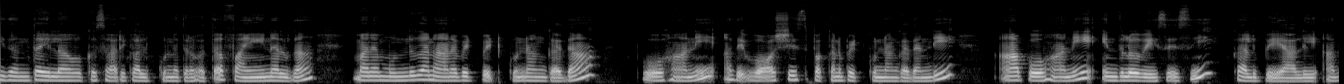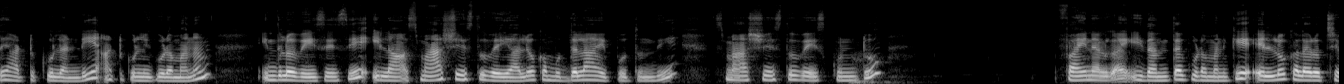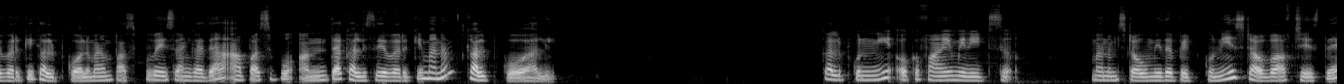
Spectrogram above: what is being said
ఇదంతా ఇలా ఒకసారి కలుపుకున్న తర్వాత ఫైనల్గా మనం ముందుగా నానబెట్టి పెట్టుకున్నాం కదా పోహాని అదే వాష్ చేసి పక్కన పెట్టుకున్నాం కదండి ఆ పోహాని ఇందులో వేసేసి కలిపేయాలి. అదే అటుకులండి అటుకుల్ని కూడా మనం ఇందులో వేసేసి ఇలా స్మాష్ చేస్తూ వేయాలి. ఒక ముద్దలా అయిపోతుంది. స్మాష్ చేస్తూ వేసుకుంటూ ఫైనల్గా ఇదంతా కూడా మనకి ఎల్లో కలర్ వచ్చే వరకు కలుపుకోవాలి. మనం పసుపు వేసాం కదా ఆ పసుపు అంతా కలిసే వరకు మనం కలుపుకోవాలి. కలుపుకొని ఒక ఫైవ్ మినిట్స్ మనం స్టవ్ మీద పెట్టుకుని స్టవ్ ఆఫ్ చేస్తే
